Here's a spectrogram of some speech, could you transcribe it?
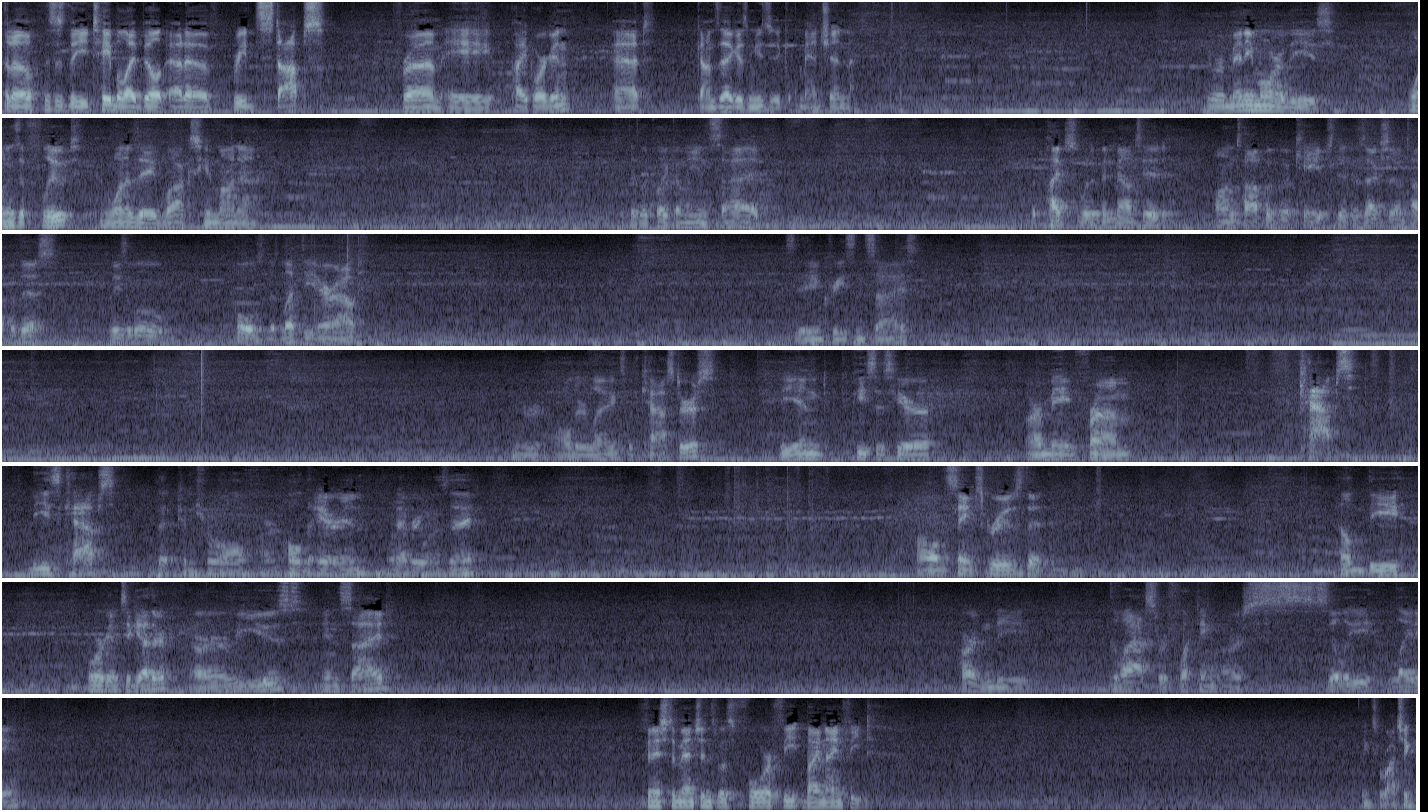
Hello, this is the table I built out of reed stops from a pipe organ at Gonzaga's Music Mansion. There were many more of these. One is a flute, and one is a Vox Humana. That's what they look like on the inside. The pipes would have been mounted on top of a cage that was actually on top of this. These are little holes that let the air out. See the increase in size. Are alder legs with casters. The end pieces here are made from caps. These caps that control or hold the air in, whatever you want to say. All the same screws that held the organ together are reused inside. Pardon the glass reflecting our silly lighting. Finished dimensions was four feet by nine feet. Thanks for watching.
